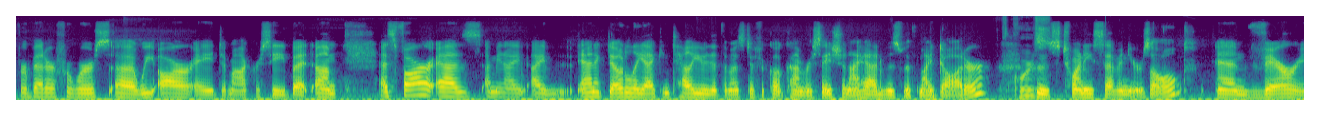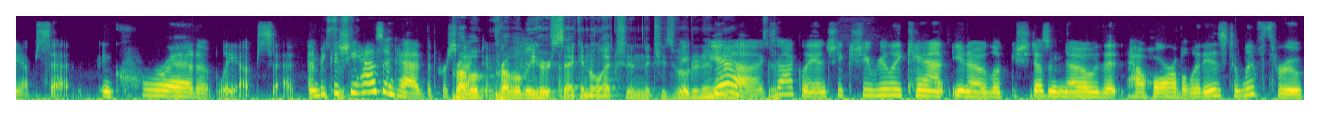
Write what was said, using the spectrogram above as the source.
for better for worse uh, we are a democracy. But um, as far as i mean I, I, anecdotally i can tell you that the most difficult conversation i had was with my daughter who's 27 years old and very upset incredibly upset. And because she hasn't had the perspective. probably, probably her second election that she's voted in yeah right? exactly. And she she really can't you know look she doesn't know that how horrible it is to live through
